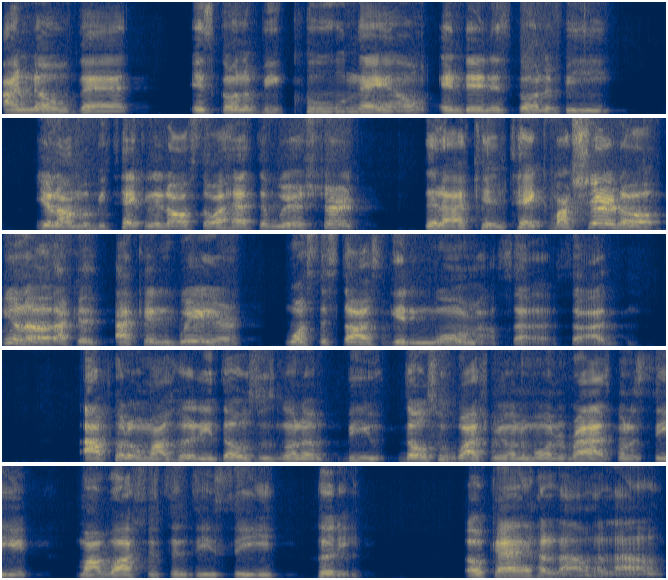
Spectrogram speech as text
I know that it's gonna be cool now, and then it's gonna be, you know, I'm gonna be taking it off. So I have to wear a shirt that I can take my shirt off. You know, I could I can wear once it starts getting warm outside. So I I put on my hoodie. Those who's gonna be those who watch me on the morning rise gonna see my Washington D.C. hoodie. Okay, hello, hello.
